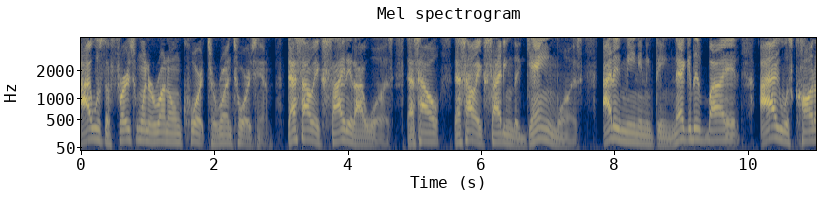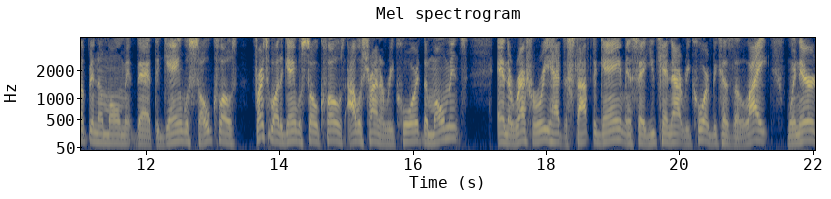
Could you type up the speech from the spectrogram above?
I was the first one to run on court to run towards him. That's how excited I was. That's how, that's how exciting the game was. I didn't mean anything negative by it. I was caught up in the moment that the game was so close. First of all, the game was so close. I was trying to record the moments and the referee had to stop the game and say you cannot record because the light when they're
